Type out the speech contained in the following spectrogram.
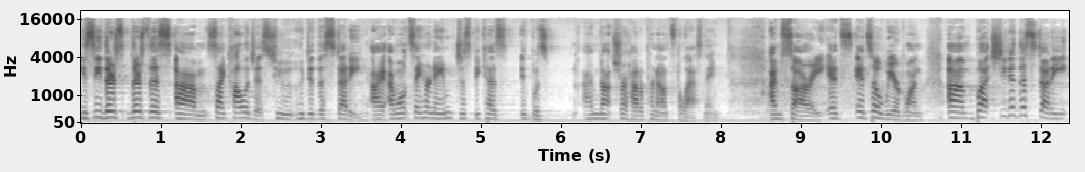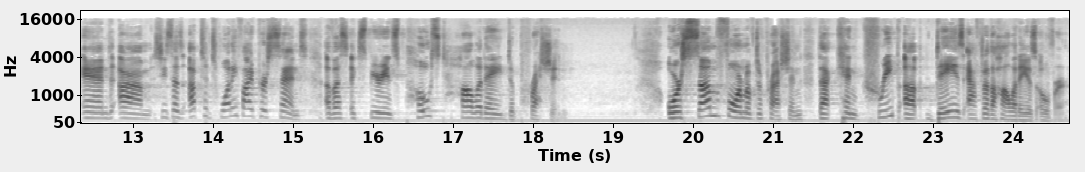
You see, there's, there's this um, psychologist who, who did this study. I, I won't say her name just because it was, I'm not sure how to pronounce the last name. I'm sorry. It's, it's a weird one. Um, but she did this study, and um, she says up to 25% of us experience post holiday depression or some form of depression that can creep up days after the holiday is over.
